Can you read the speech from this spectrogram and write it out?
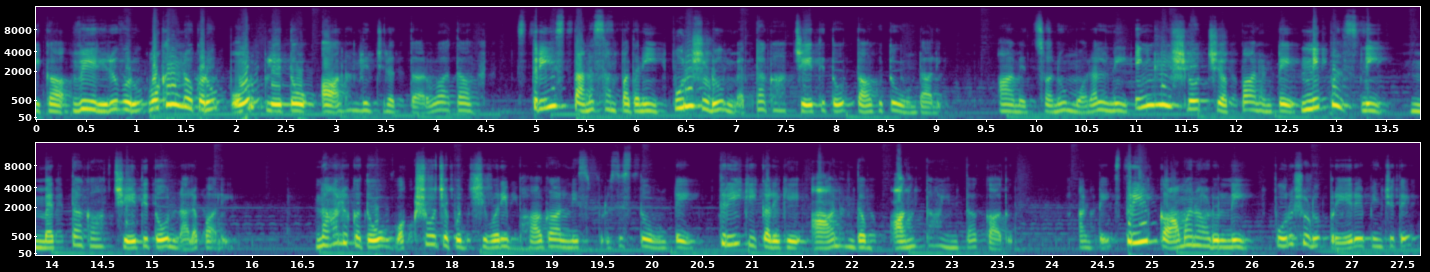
ఇక వీరిరువురు ఒకరినొకరు పోర్ ప్లేతో ఆనందించిన తర్వాత స్త్రీ స్తన సంపదని పురుషుడు మెత్తగా చేతితో తాగుతూ ఉండాలి. ఆమె చను మొనల్ని ఇంగ్లీష్లో చెప్పాలంటే నిప్పుల్స్ని మెత్తగా చేతితో నలపాలి. నాలుకతో వక్షోజపు చివరి భాగాల్ని స్పృశిస్తూ ఉంటే స్త్రీకి కలిగే ఆనందం అంతా ఇంత కాదు. అంటే స్త్రీ కామనాడుల్ని పురుషుడు ప్రేరేపించితే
